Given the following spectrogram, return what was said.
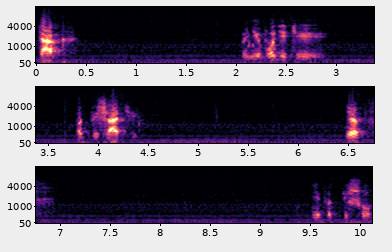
Итак, вы не будете подписать? Нет. Не подпишу.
